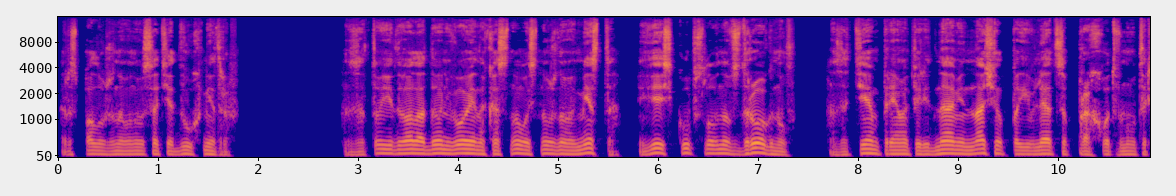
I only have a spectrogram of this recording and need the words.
расположенного на высоте двух метров. Зато едва ладонь воина коснулась нужного места, весь куб словно вздрогнул, а затем прямо перед нами начал появляться проход внутрь.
